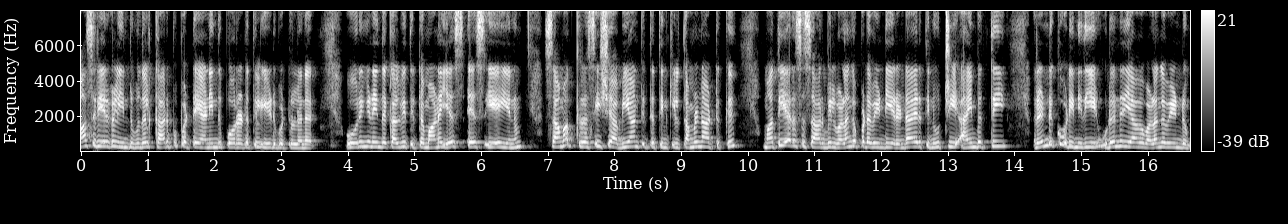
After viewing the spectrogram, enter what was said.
ஆசிரியர்கள் இன்று முதல் கருப்பு பட்டை அணிந்து போராட்டத்தில் ஈடுபட்டுள்ளனர். ஒருங்கிணைந்த கல்வி திட்டமான எஸ்எஸ்ஏ எனும் சமக் ரசீஷ அபியான் திட்டத்தின் கீழ் தமிழ்நாட்டுக்கு மத்திய அரசு சார்பில் வழங்கப்பட வேண்டிய ரெண்டாயிரத்தி நூற்றி ஐம்பத்தி ரெண்டு கோடி நிதியை உடனடியாக வழங்க வேண்டும்.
